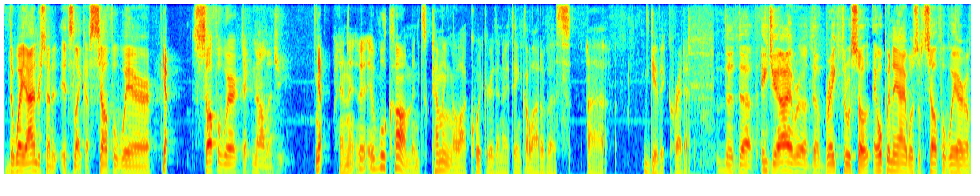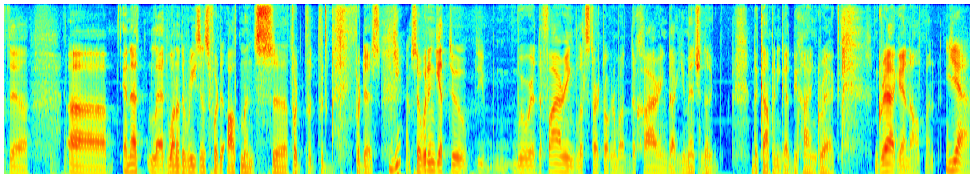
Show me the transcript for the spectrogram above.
The way I understand it, it's like a self-aware, Yep. self-aware technology. Yep. And it, it will come. It's coming a lot quicker than I think a lot of us uh, give it credit. the the AGI uh, the breakthrough. So OpenAI was self-aware of the, uh, and that led one of the reasons for the Altman's uh, for, for for for this. Yeah. So we didn't get to we were at the firing. Let's start talking about the hiring back. You mentioned that the company got behind Greg, Greg and Altman. Yeah.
